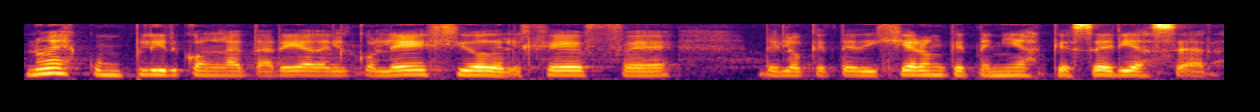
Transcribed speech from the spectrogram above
no es cumplir con la tarea del colegio, del jefe, de lo que te dijeron que tenías que ser y hacer.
